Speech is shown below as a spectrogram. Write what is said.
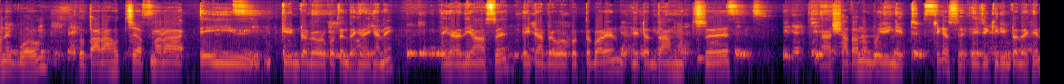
অনেক গরম তো তারা হচ্ছে আপনারা এই ক্রিমটা ব্যবহার করতেন, দেখেন এখানে। এখানে দেওয়া আছে, এটা ব্যবহার করতে পারেন। এটার দাম হচ্ছে সাতানব্বই রিঙ্গিত, ঠিক আছে? এই যে ক্রিমটা দেখেন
